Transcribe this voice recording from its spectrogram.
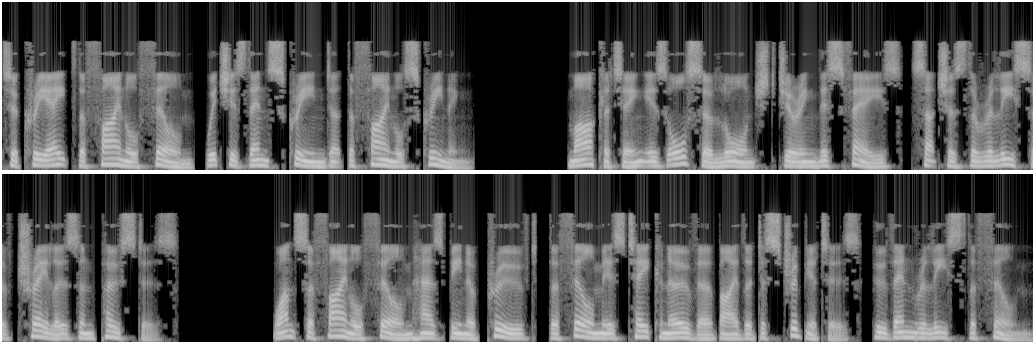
to create the final film, which is then screened at the final screening. Marketing is also launched during this phase, such as the release of trailers and posters. Once a final film has been approved, the film is taken over by the distributors, who then release the film.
